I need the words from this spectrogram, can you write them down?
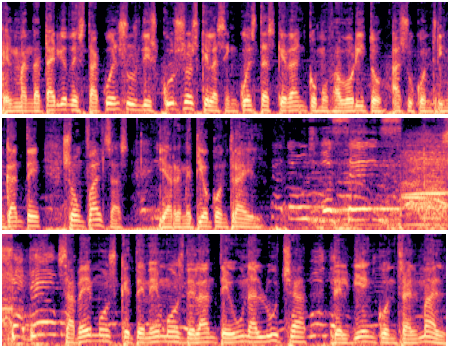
El mandatario destacó en sus discursos que las encuestas que dan como favorito a su contrincante son falsas y arremetió contra él. Sabemos que tenemos delante una lucha del bien contra el mal.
